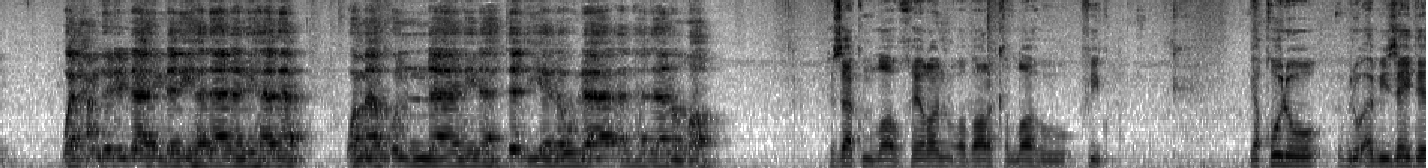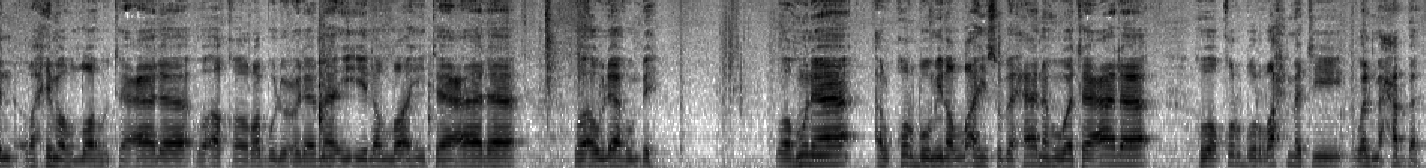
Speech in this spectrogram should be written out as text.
والحمد لله الذي هدانا لهذا وما كنا لنهتدي لولا أن هدانا الله. جزاكم الله خيرا وبارك الله فيكم. يقول ابن أبي زيد رحمه الله تعالى وأقرب العلماء إلى الله تعالى وأولاهم به. وهنا القرب من الله سبحانه وتعالى هو قرب الرحمة والمحبة.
